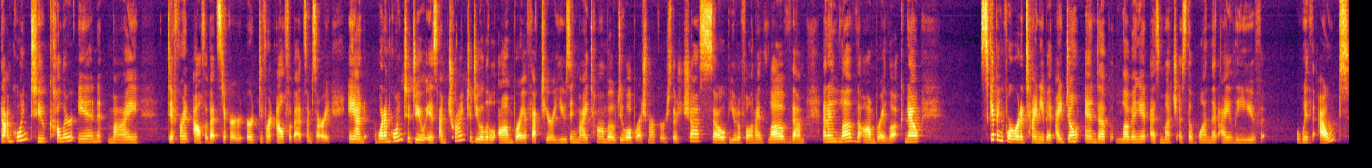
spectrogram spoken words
Now I'm going to color in my different alphabet sticker or different alphabets, I'm sorry. And what I'm going to do is I'm trying to do a little ombre effect here using my Tombow dual brush markers. They're just so beautiful and I love them and I love the ombre look. Now, skipping forward a tiny bit, I don't end up loving it as much as the one that I leave without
